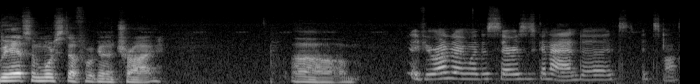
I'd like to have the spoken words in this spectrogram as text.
We have some more stuff we're gonna try. Um, If you're wondering when this series is gonna end, uh, it's it's not.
